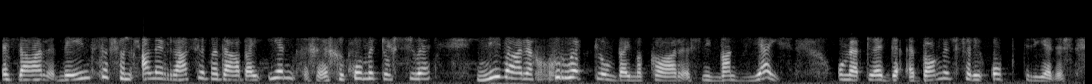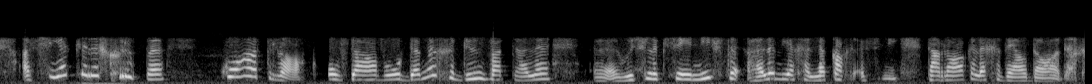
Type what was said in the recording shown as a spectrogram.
is daar mense van alle rasse wat daar by een gekom het of so, nie waar 'n groot klomp bymekaar is nie, want juis omdat hulle bang is vir die optredes. As sekere groepe kwaad raak of daar word dinge gedoen wat hulle uh, hoe sal ek sê nie vir hulle meer gelukkig is nie, dan raak hulle gewelddadig.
